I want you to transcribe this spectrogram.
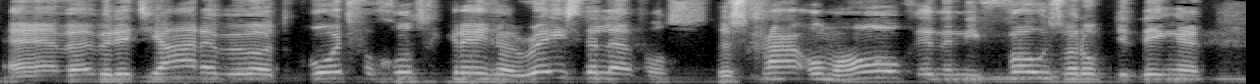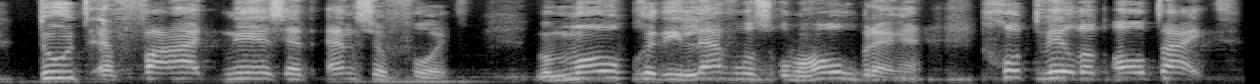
En we hebben dit jaar hebben we het woord van God gekregen, raise the levels. Dus ga omhoog in de niveaus waarop je dingen doet en vaart, neerzet enzovoort. We mogen die levels omhoog brengen. God wil dat altijd.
